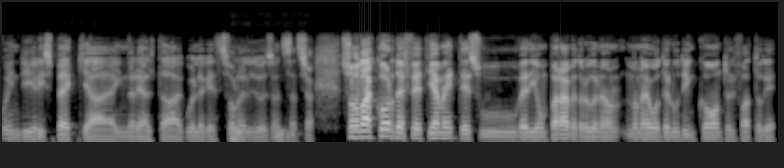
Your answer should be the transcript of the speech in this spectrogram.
Quindi rispecchia in realtà quelle che sono le tue sensazioni. Sono d'accordo effettivamente su, vedi, un parametro che non, non avevo tenuto in conto, il fatto che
